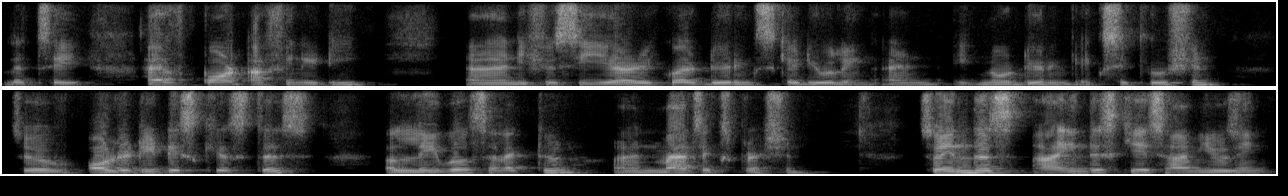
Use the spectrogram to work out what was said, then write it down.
let's say I have pod affinity. And if you see I required during scheduling and ignored during execution. So I've already discussed this, a label selector and match expression. So in this, uh, in this case, I'm using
